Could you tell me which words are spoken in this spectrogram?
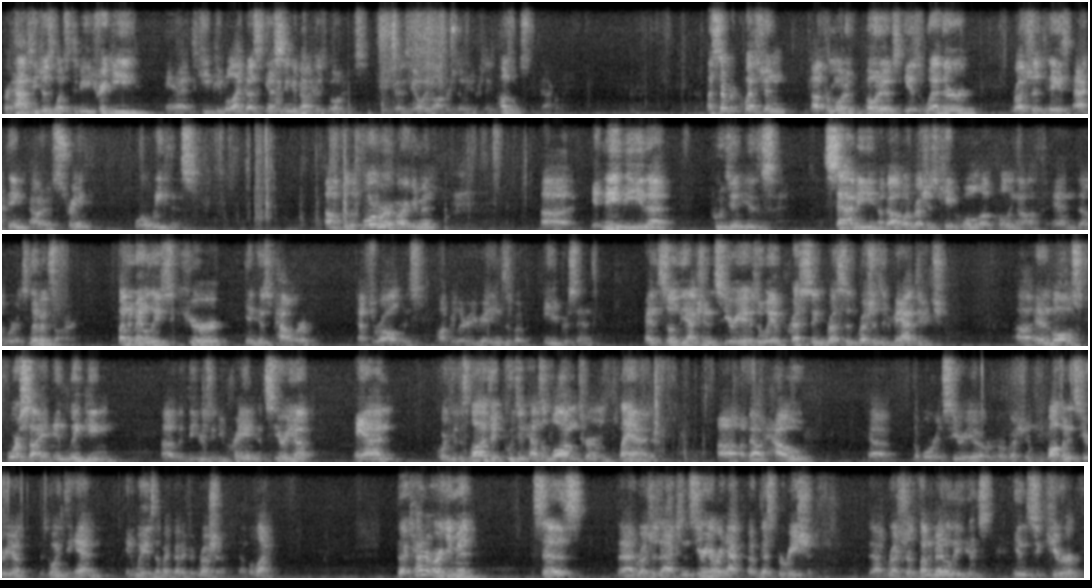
Perhaps he just wants to be tricky and keep people like us guessing about his motives, because he always offers new interesting puzzles to tackle. A separate question uh, for motive, motives is whether Russia today is acting out of strength or weakness. Uh, for the former argument, uh, it may be that Putin is savvy about what Russia is capable of pulling off and uh, where its limits are, fundamentally secure in his power, after all, his popularity rating is about 80%. And so the action in Syria is a way of pressing Russia's advantage uh, and involves foresight in linking uh, the figures in Ukraine and Syria. And according to this logic, Putin has a long-term plan uh, about how uh, the war in Syria or, or Russian involvement in Syria is going to end in ways that might benefit Russia down the line. The counter-argument says that Russia's actions in Syria are an act of desperation, that Russia fundamentally is insecure.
